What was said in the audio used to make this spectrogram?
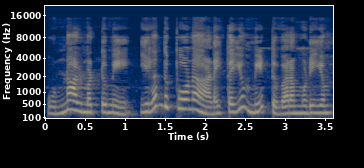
உன்னால் மட்டுமே இழந்து போன அனைத்தையும் மீட்டு வர முடியும்.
